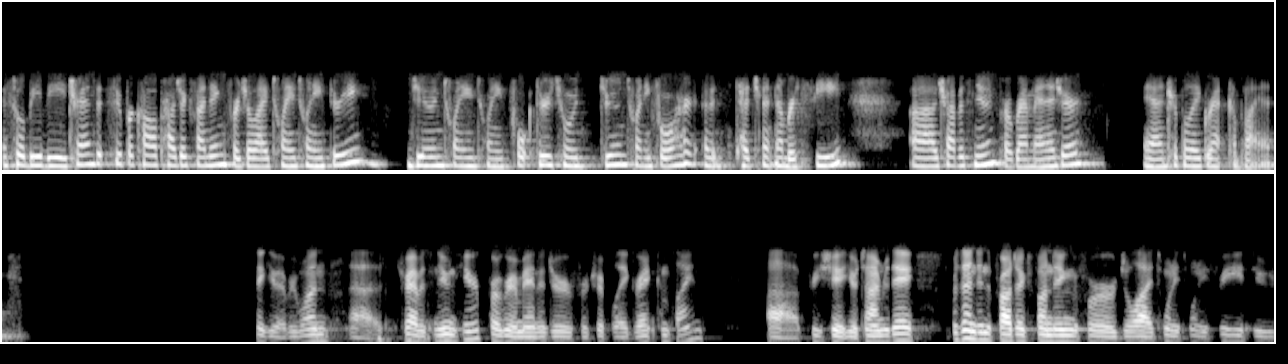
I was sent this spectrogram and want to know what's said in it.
This will be the Transit Supercall project funding for July 2023, June 2024, through June 24, attachment number C. Uh, Travis Noon, Program Manager, and AAA Grant Compliance. Thank you, everyone. Uh, Travis Noon here, Program Manager for AAA Grant Compliance. Uh, appreciate your time today presenting the project funding for July 2023 through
